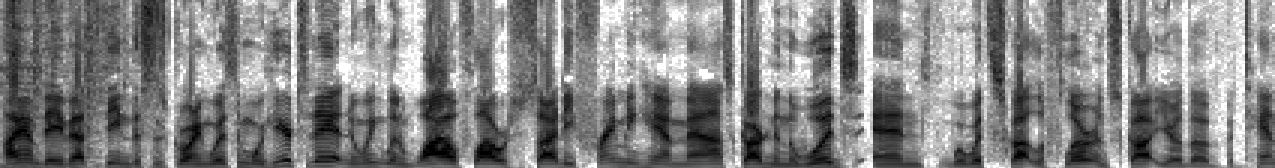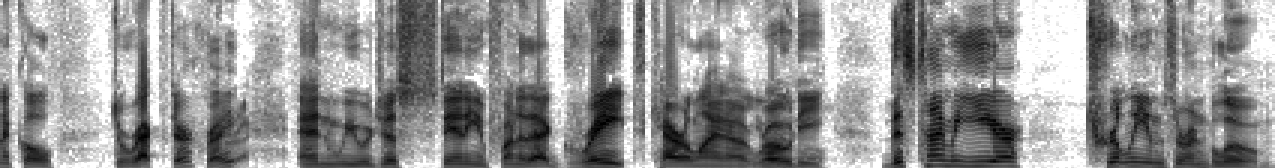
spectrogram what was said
Hi, I'm Dave Epstein. This is Growing Wisdom. We're here today at New England Wildflower Society, Framingham, Mass, Garden in the Woods, and we're with Scott LaFleur. And Scott, you're the botanical director, right? Correct. And we were just standing in front of that great Carolina rhodie. This time of year, trilliums are in bloom.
